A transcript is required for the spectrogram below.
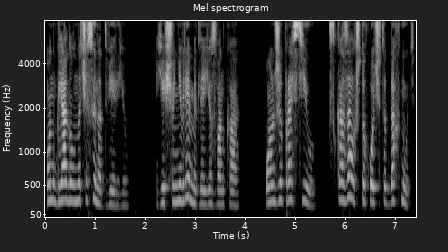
Он глянул на часы над дверью. Еще не время для ее звонка. Он же просил, сказал, что хочет отдохнуть.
